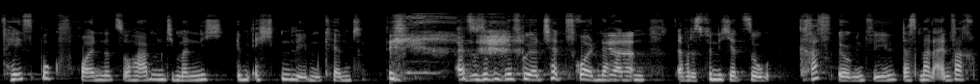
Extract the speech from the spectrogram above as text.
Facebook-Freunde zu haben, die man nicht im echten Leben kennt. Also so wie wir früher Chat-Freunde Ja. hatten. Aber das finde ich jetzt so krass irgendwie, dass man einfach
